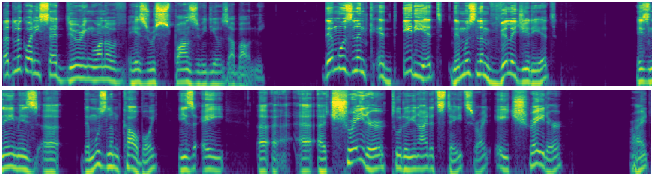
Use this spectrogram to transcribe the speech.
But look what he said during one of his response videos about me. The Muslim idiot, the Muslim village idiot, his name is uh, the Muslim cowboy. He's a, a, a, a traitor to the United States, right? A traitor, right?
